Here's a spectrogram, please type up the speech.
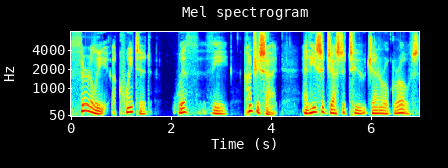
thoroughly acquainted with the countryside, and he suggested to General Groves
